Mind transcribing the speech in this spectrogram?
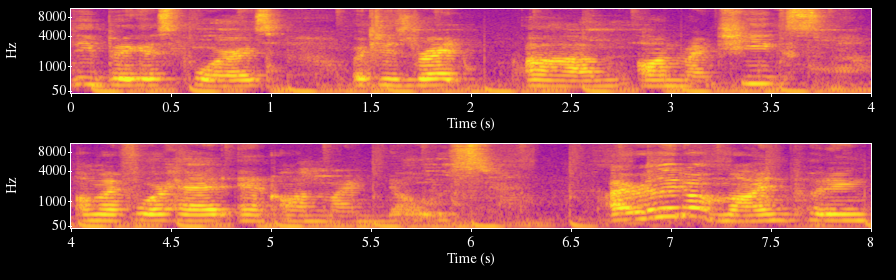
the biggest pores which is right um, on my cheeks, on my forehead, and on my nose. I really don't mind putting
